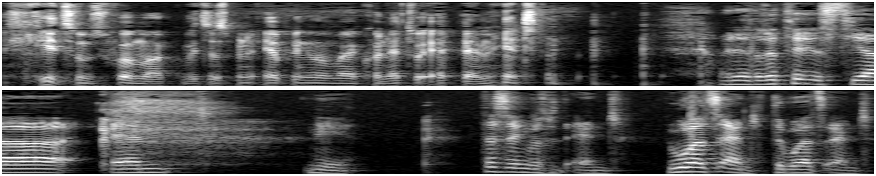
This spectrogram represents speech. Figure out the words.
ich gehe zum Supermarkt, willst du das mit, er bringt mir mein Cornetto Erdbeer mit. Und der dritte ist ja End, nee, das ist irgendwas mit End. The World's End, The World's End.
